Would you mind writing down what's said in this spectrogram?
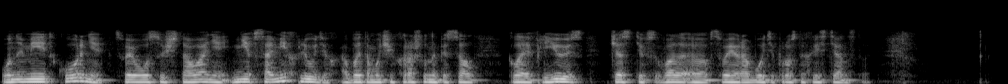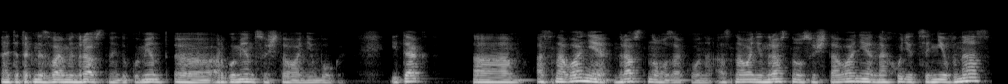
он имеет корни своего существования не в самих людях, об этом очень хорошо написал Клайв Льюис, в частности в э, своей работе «Просто христианство». Это так называемый нравственный документ, э, аргумент существования Бога. Итак, э, основание нравственного закона, основание нравственного существования находится не в нас,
